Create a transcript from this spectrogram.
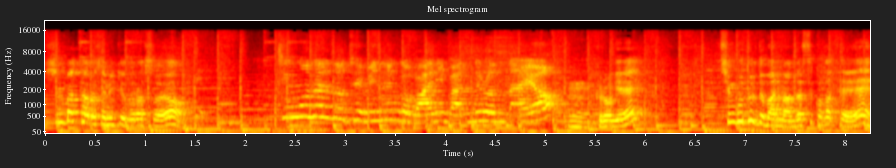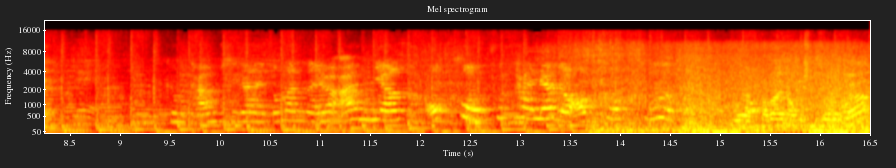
신바타로 재밌게 놀았어요. 친구들도 재밌는 거 많이 만들었나요? 음, 그러게. 친구들도 많이 만났을 것 같아. 뭐야 바다에 가고 싶은 거야?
